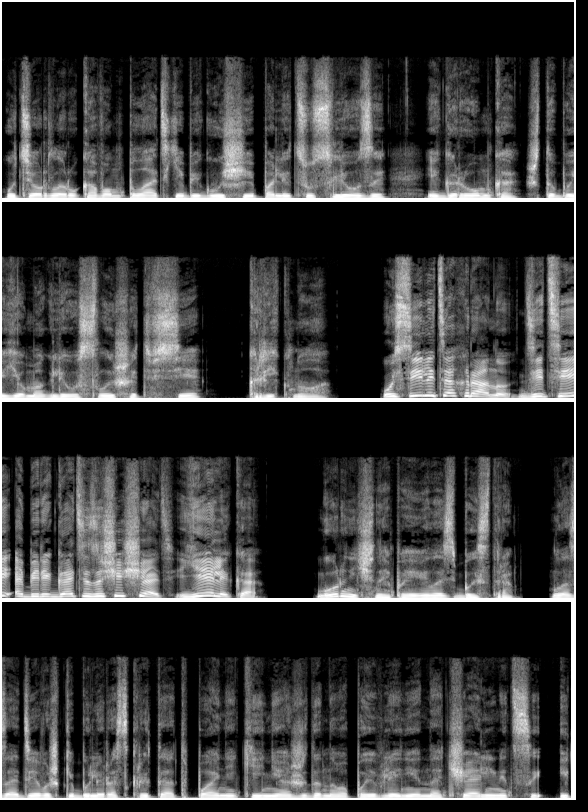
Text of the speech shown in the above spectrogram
утерла рукавом платья бегущие по лицу слезы и громко, чтобы ее могли услышать все, крикнула. «Усилить охрану! Детей оберегать и защищать! Елика!» Горничная появилась быстро. Глаза девушки были раскрыты от паники и неожиданного появления начальницы и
